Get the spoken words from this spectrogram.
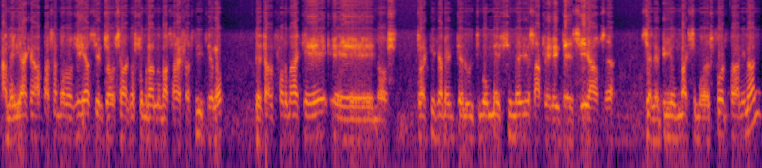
a medida que va pasando los días y entonces se va acostumbrando más al ejercicio, ¿no? De tal forma que eh, los, prácticamente el último mes y medio se hace la intensidad, o sea, se le pide un máximo de esfuerzo al animal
